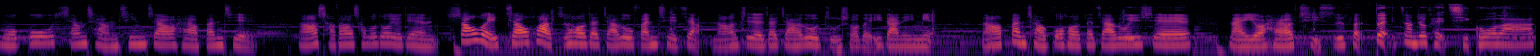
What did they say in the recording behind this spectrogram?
蘑菇、香肠、青椒还有番茄，然后炒到差不多有点稍微焦化之后，再加入番茄酱，然后接着再加入煮熟的意大利面，然后拌炒过后再加入一些奶油还有起司粉。对，这样就可以起锅啦。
